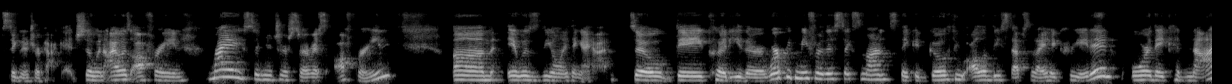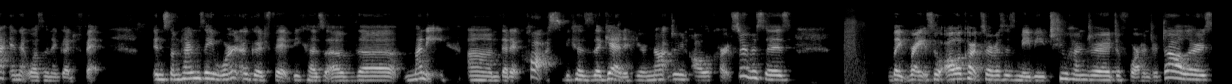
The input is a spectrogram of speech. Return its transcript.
signature package so when i was offering my signature service offering um, it was the only thing I had. So they could either work with me for this six months, they could go through all of these steps that I had created, or they could not, and it wasn't a good fit. And sometimes they weren't a good fit because of the money um, that it costs. Because again, if you're not doing a la carte services, like right, so a la carte services maybe 200 to 400 dollars.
